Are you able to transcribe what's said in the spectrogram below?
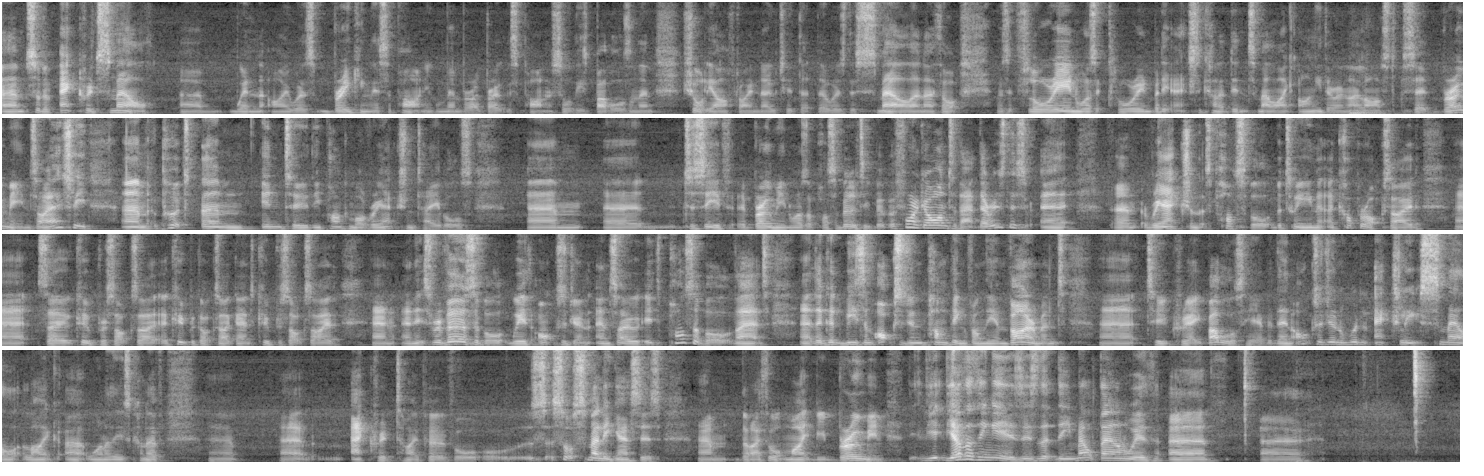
um, sort of acrid smell um, when I was breaking this apart. And you remember I broke this apart and I saw these bubbles and then shortly after I noted that there was this smell and I thought, was it fluorine, was it chlorine? But it actually kind of didn't smell like either and I last said bromine. So I actually um, put um, into the Parkhomov reaction tables um, uh, to see if bromine was a possibility. But before I go on to that, there is this uh, um, reaction that's possible between a copper oxide, uh, so cuprous oxide, a cupric oxide going to cuprous oxide, and, and it's reversible with oxygen. And so it's possible that uh, there could be some oxygen pumping from the environment uh, to create bubbles here, but then oxygen wouldn't actually smell like uh, one of these kind of uh, uh, acrid type of or, or, sort of smelly gases um, that I thought might be bromine. The, the, other thing is is that the meltdown with uh, uh,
